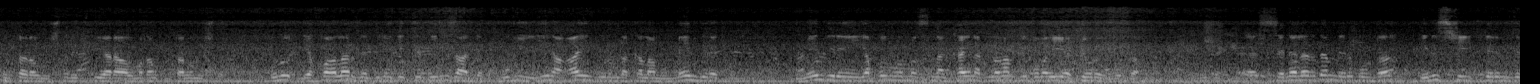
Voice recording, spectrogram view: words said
kurtarılmıştır. Hiçbir yara almadan kurtarılmıştır. Bunu defalarca dile getirdiğimiz halde bugün yine aynı durumda kalan Mendirek, Mendirek'in yapılmamasından kaynaklanan bir olayı yaşıyoruz burada. Ee, senelerden beri burada deniz şehitlerimizi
